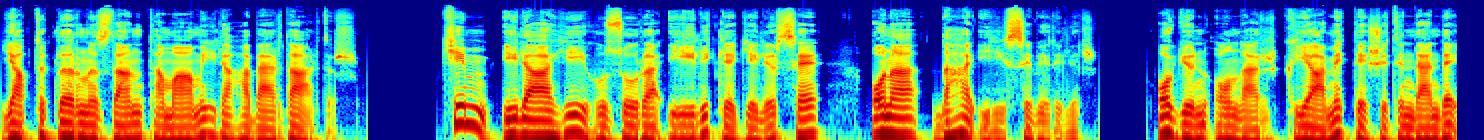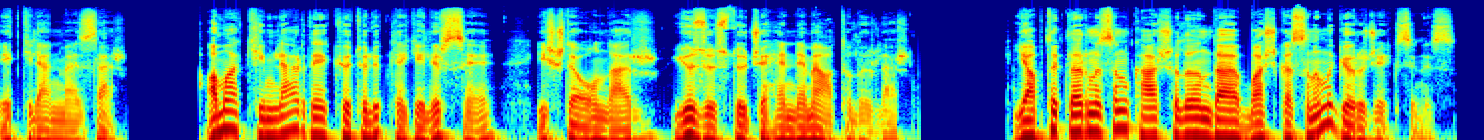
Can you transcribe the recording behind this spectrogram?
yaptıklarınızdan tamamıyla haberdardır. Kim ilahi huzura iyilikle gelirse, ona daha iyisi verilir. O gün onlar kıyamet dehşetinden de etkilenmezler. Ama kimler de kötülükle gelirse, işte onlar yüzüstü cehenneme atılırlar. Yaptıklarınızın karşılığında başkasını mı göreceksiniz?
